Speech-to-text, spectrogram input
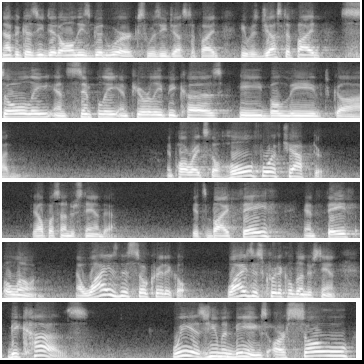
not because he did all these good works was he justified. He was justified solely and simply and purely because he believed God. And Paul writes the whole fourth chapter to help us understand that. It's by faith and faith alone. Now, why is this so critical? Why is this critical to understand? Because we as human beings are so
